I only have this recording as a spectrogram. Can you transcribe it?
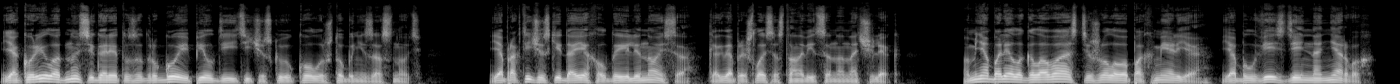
Я курил одну сигарету за другой и пил диетическую колу, чтобы не заснуть. Я практически доехал до Иллинойса, когда пришлось остановиться на ночлег. У меня болела голова с тяжелого похмелья. Я был весь день на нервах.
